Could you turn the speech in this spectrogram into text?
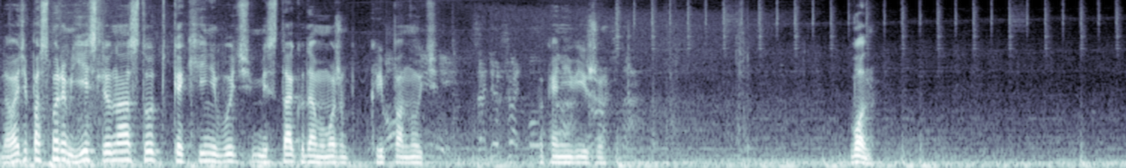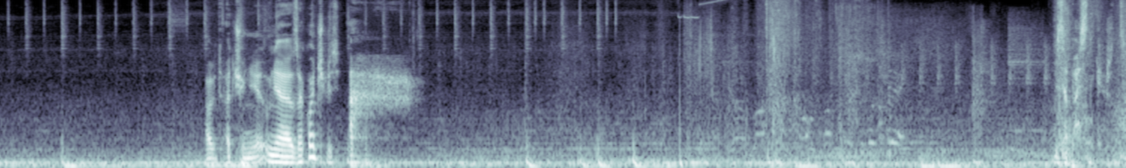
Давайте посмотрим, есть ли у нас тут какие-нибудь места, куда мы можем крипануть. Пока не вижу. Вон. А, а что, не, у меня закончились? А. Безопасный, кажется.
